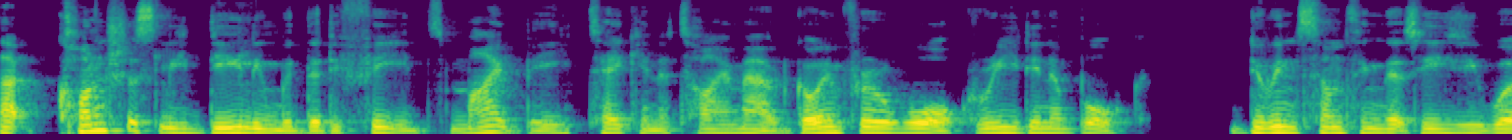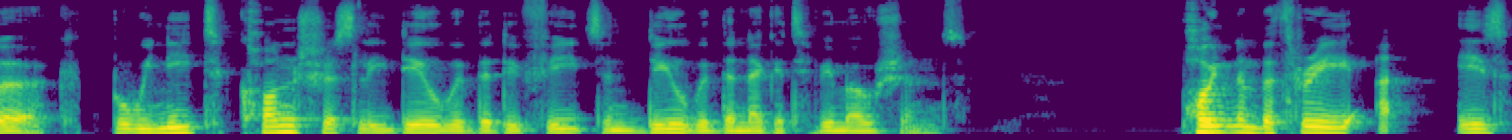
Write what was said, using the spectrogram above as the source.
that consciously dealing with the defeats might be taking a time out, going for a walk, reading a book, doing something that's easy work. But we need to consciously deal with the defeats and deal with the negative emotions. Point number three uh, is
